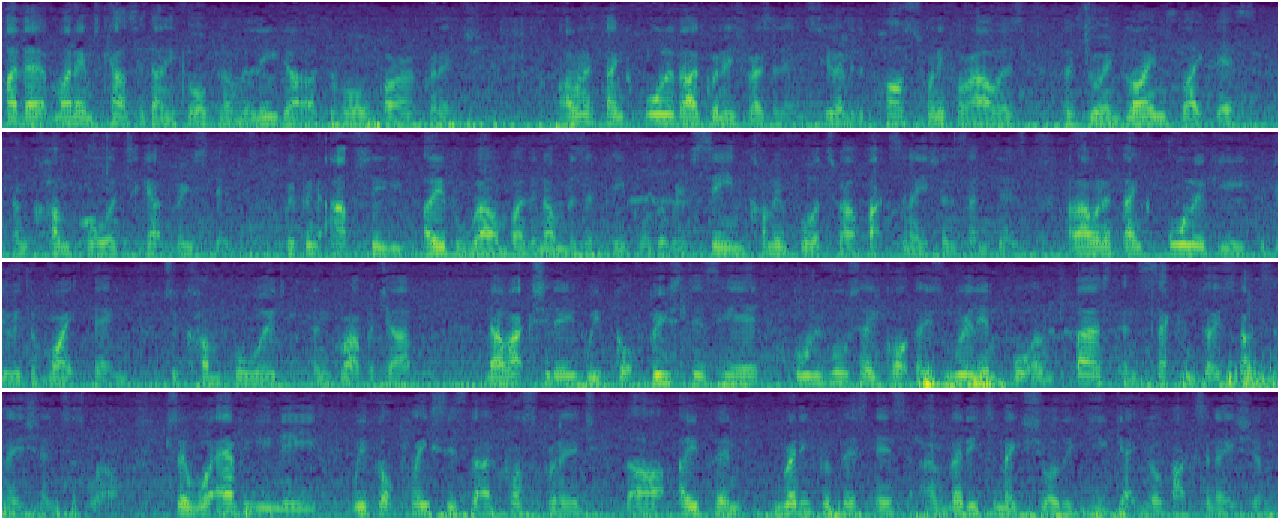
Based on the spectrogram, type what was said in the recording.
Hi there, my name is Councillor Danny Thorpe and I'm the leader of the Royal Borough of Greenwich. I want to thank all of our Greenwich residents who over the past 24 hours have joined lines like this and come forward to get boosted. We've been absolutely overwhelmed by the numbers of people that we've seen coming forward to our vaccination centres and I want to thank all of you for doing the right thing to come forward and grab a jab. Now actually we've got boosters here, but we've also got those really important first and second dose vaccinations as well. So whatever you need, we've got places that are across Greenwich that are open, ready for business and ready to make sure that you get your vaccination.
